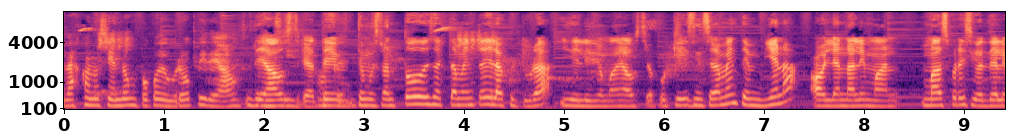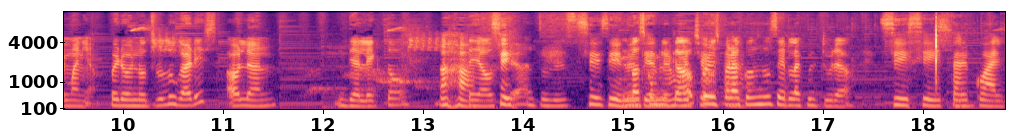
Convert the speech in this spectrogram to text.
vas conociendo un poco de Europa y de Austria. de sí, Austria. Te, ok. te muestran todo exactamente de la cultura y del idioma de Austria, porque sinceramente en Viena hablan alemán más parecido al de Alemania, pero en otros lugares hablan dialecto Ajá, de sí. Austria, entonces Sí, sí, es más complicado, mucho. pero es para Ajá. conocer la cultura. Sí, sí, tal cual.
